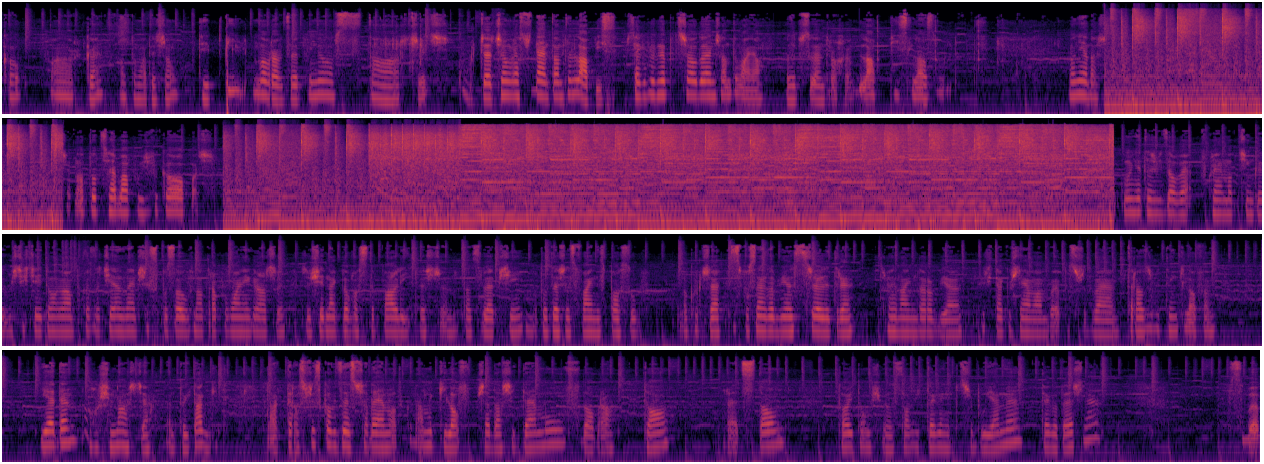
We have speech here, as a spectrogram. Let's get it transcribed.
koparkę automatyczną. Ty pil. Dobra, widzę, powinno nam starczyć. Kurczę, czemu ja sprzedałem tamten lapis? Przecież jakby mnie potrzebował do enchantowania. Zepsułem trochę. Lapis lazuli. No nie da się. No to trzeba pójść wykopać. Ogólnie też widzowie, w kolejnym odcinku jakbyście chcieli, to mogę wam pokazać jeden z najlepszych sposobów na trapowanie graczy. Żeby się jednak do was stepali, to jeszcze tacy lepsi, bo to też jest fajny sposób. No kurczę, tym sposobem zabiłem z 3 litry. Trochę na nim dorobiłem. Już i tak już nie mam, bo ja postrzedłem. Teraz żeby tym kilofem. 1, 18. Ten to i tak git. Tak, teraz wszystko widzę, sprzedajemy, odkładamy kilof, sprzedaż itemów, dobra. To, redstone, to i to musimy zostawić, tego nie potrzebujemy, tego też nie. W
